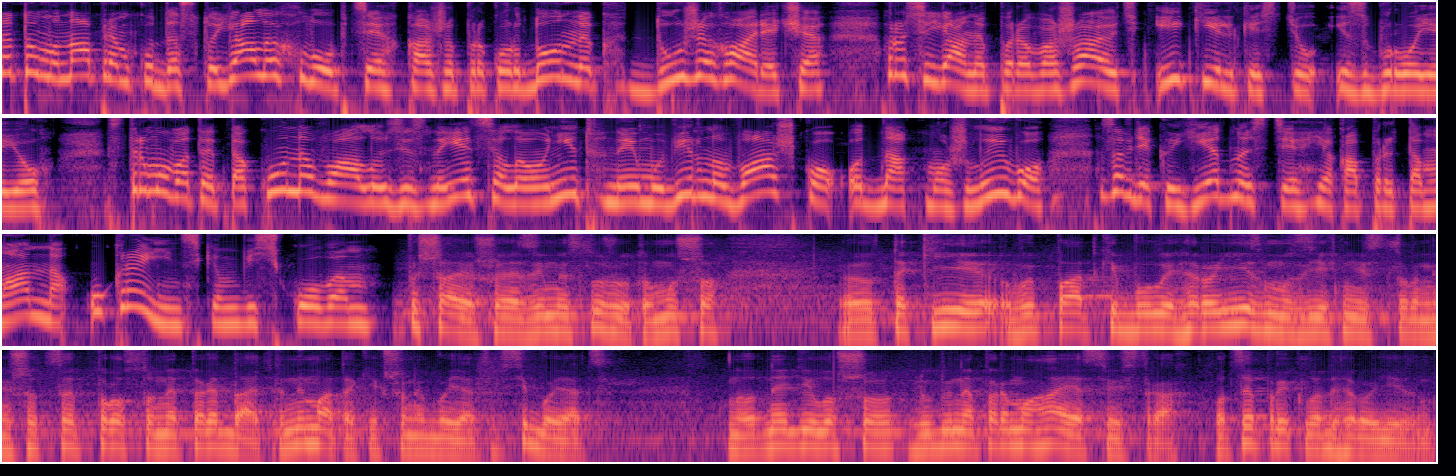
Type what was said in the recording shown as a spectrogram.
На тому напрямку, де стояли хлопці, каже прикордонник, дуже гаряче. Росіяни переважають і кількістю, і зброєю. Стримувати таку навалу, зізнається Леонід, неймовірно важко, однак можливо, завдяки єдності, яка притаманна українським військовим. Пишаю, що я з ними служу, тому що такі випадки були героїзму з їхньої сторони, що це просто не передати. Нема таких, що не бояться. Всі бояться. Ну, одне діло, що людина перемагає свій страх. Оце приклад героїзму.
